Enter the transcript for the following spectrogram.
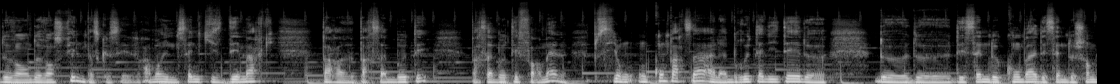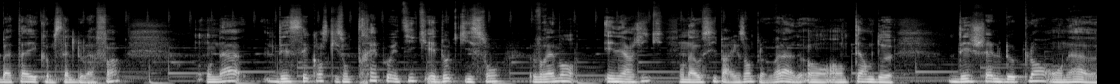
devant, ce film, parce que c'est vraiment une scène qui se démarque par, sa beauté, par sa beauté formelle. Si on, compare ça à la brutalité de, de, des scènes de combat, des scènes de champ de bataille comme celle de la fin, on a des séquences qui sont très poétiques et d'autres qui sont vraiment On a aussi par exemple, voilà, en, termes d'échelle de plan, on a euh,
